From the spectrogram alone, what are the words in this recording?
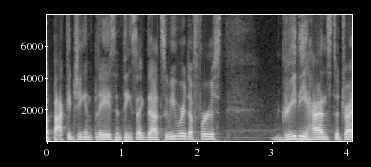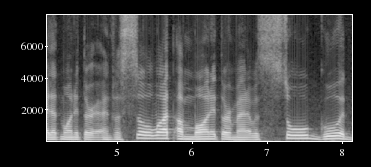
the packaging in place and things like that. So we were the first greedy hands to try that monitor, and was so what a monitor, man! It was so good.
